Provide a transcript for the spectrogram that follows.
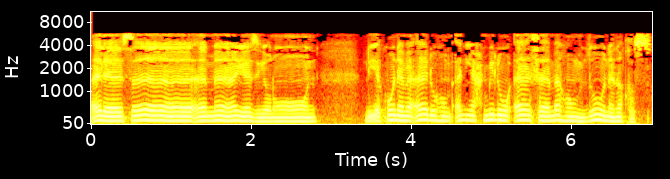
ألا ساء ما يزرون ليكون مآلهم أن يحملوا آثامهم دون نقص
